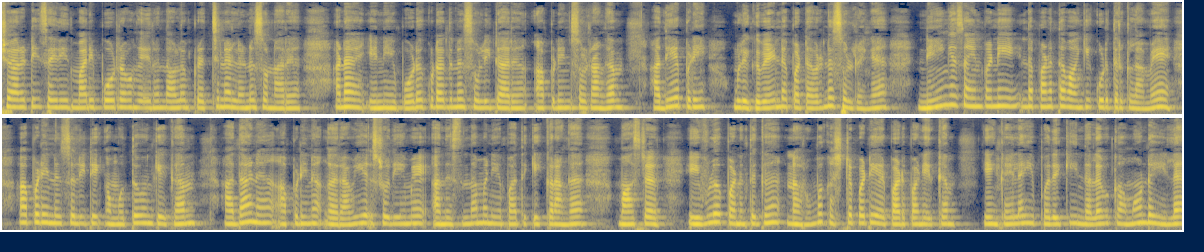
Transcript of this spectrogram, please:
ஷூரிட்டி சைன் இது மாதிரி போடுறவங்க இருந்தாலும் பிரச்சனை இல்லைன்னு சொன்னார். ஆனால் என்னையை போடக்கூடாதுன்னு சொல்லிட்டாரு அப்படின்னு சொல்கிறாங்க அதே எப்படி? உங்களுக்கு வேண்டப்பட்டவர்னு சொல்கிறீங்க நீங்கள் சைன் பண்ணி இந்த பணத்தை வாங்கி கொடுத்துருக்கலாமே அப்படின்னு சொல்லிட்டு எங்கள் முத்துவும் கேட்க அதானே அப்படின்னு அங்கே ரவிய ஸ்ருதியுமே அந்த சிந்தாமணியை பார்த்து கேட்குறாங்க மாஸ்டர் இவ்வளோ பணத்துக்கு நான் ரொம்ப கஷ்டப்பட்டு ஏற்பாடு பண்ணியிருக்கேன். என் கையில் இப்போதைக்கு இந்த அளவுக்கு அமௌண்ட்டும் இல்லை.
